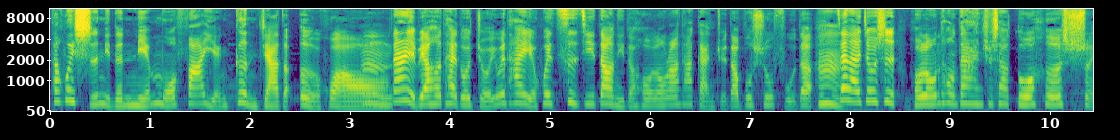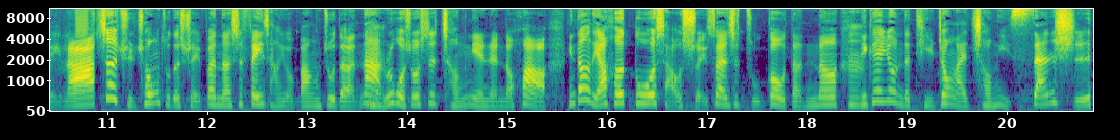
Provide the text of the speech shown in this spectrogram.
它会使你的黏膜发炎更加的恶化哦。嗯，当然也不要喝太多酒，因为它也会刺激到你的喉咙，让它感觉到不舒服的。嗯，再来就是喉咙痛，当然就是要多喝水啦，摄取充足的水分呢是非常有帮助的。那如果说是成年人的话哦，你到底要喝多少水算是足够的呢？你可以用你的体重来乘以三十，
